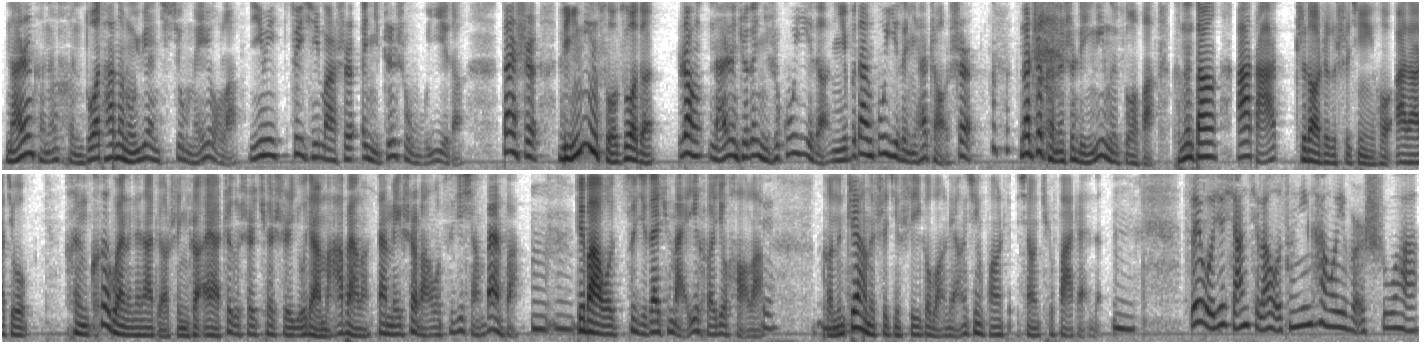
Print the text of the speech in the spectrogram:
男人可能很多他那种怨气就没有了，因为最起码是，哎，你真是无意的。但是玲玲所做的，让男人觉得你是故意的，你不但故意的，你还找事儿。那这可能是玲玲的做法。可能当阿达知道这个事情以后，阿达就。很客观的跟他表示，你说，哎呀，这个事儿确实有点麻烦了，但没事吧，我自己想办法，嗯嗯，对吧？我自己再去买一盒就好了。对，可能这样的事情是一个往良性方向去发展的。嗯，所以我就想起了我曾经看过一本书哈，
